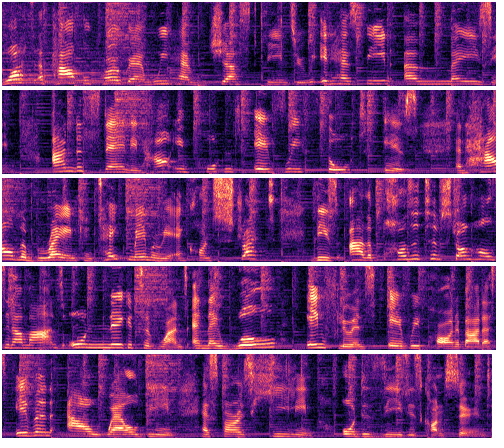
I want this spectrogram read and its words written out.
What a powerful program we have just been through. It has been amazing. Understanding how important every thought is and how the brain can take memory and construct these either positive strongholds in our minds or negative ones, and they will influence every part about us, even our well being, as far as healing or disease is concerned.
